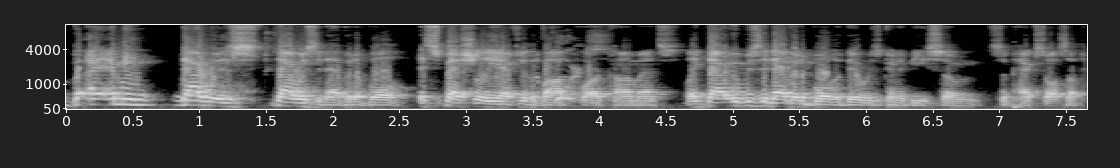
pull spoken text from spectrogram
but I, I mean that was that was inevitable, especially after the Bob course. Clarke comments. Like that, it was inevitable that there was going to be some some Hextall stuff.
